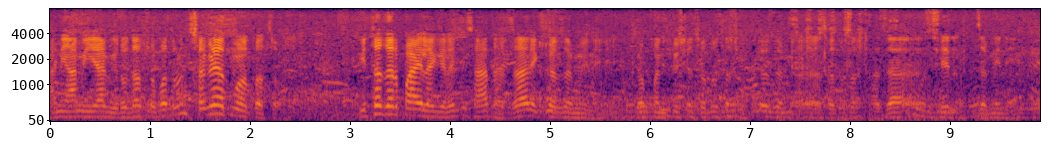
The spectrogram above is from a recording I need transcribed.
आणि आम्ही या विरोधासोबत राहून सगळ्यात महत्त्वाचं इथं जर पाहायला गेलं की सात हजार एकर जमीन आहे किंवा पंचवीसशे सदुसष्ट हेक्टर जमीन सदुसष्ट हजार शेल जमीन आहे.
